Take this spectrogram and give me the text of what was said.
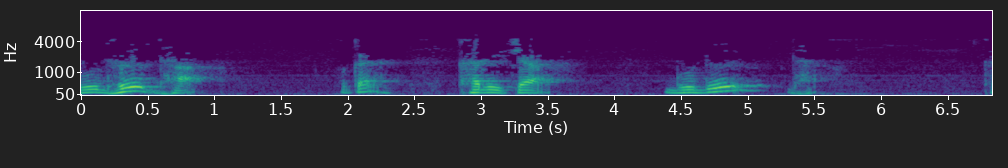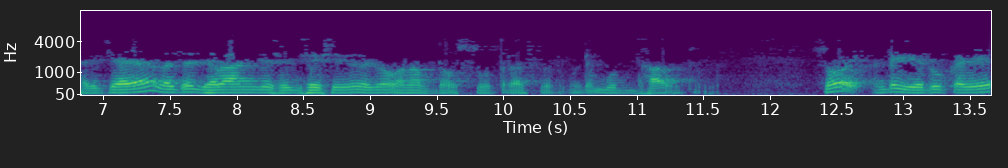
బుధుధ ఓకే ఖరిచ. బుధుధ ఖరిచాయ లేకపోతే జలాంగి సిద్ధేసి ఏదో వన్ ఆఫ్ దోస్ సూత్రాస్ పెట్టుకుంటే బుద్ధ అవుతుంది. సో అంటే ఎరుకయే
